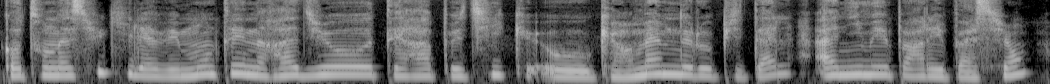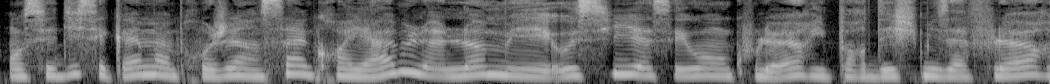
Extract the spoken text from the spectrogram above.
Quand on a su qu'il avait monté une radio thérapeutique au cœur même de l'hôpital, animée par les patients, on s'est dit, c'est quand même un projet assez incroyable. L'homme est aussi assez haut en couleur. Il porte des chemises à fleurs.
